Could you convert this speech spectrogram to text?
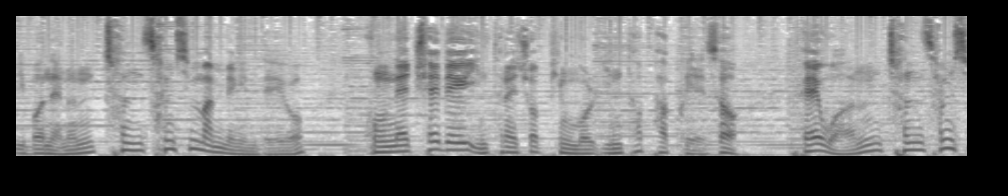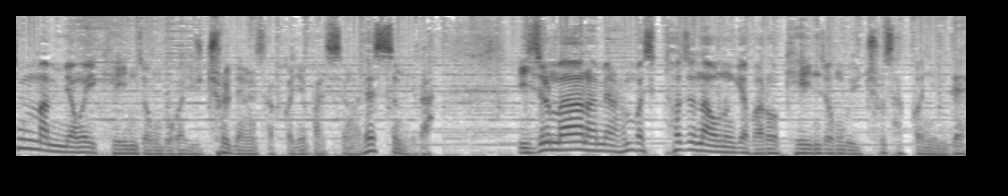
이번에는 1,030만 명인데요. 국내 최대의 인터넷 쇼핑몰 인터파크에서 회원 1,030만 명의 개인정보가 유출되는 사건이 발생을 했습니다. 잊을만 하면 한 번씩 터져 나오는 게 바로 개인정보 유출 사건인데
